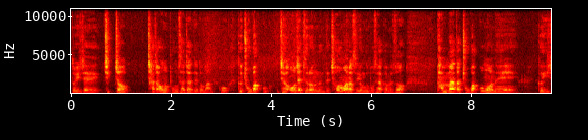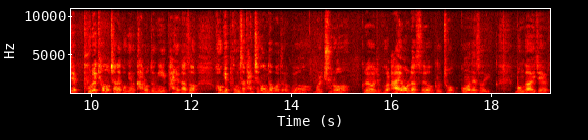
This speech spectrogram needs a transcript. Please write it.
또 이제 직접 찾아오는 봉사자들도 많고 그 조각국 제가 어제 들었는데 처음 알아서 영등포 생각하면서 밤마다 조각공원에 그 이제 불을 켜놓잖아요. 거기는 가로등이 밝아서 거기에 봉사 단체가 온다고 하더라고요. 뭘 주러. 그래가지고 그걸 아예 몰랐어요. 그 조각공원에서 뭔가 이제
